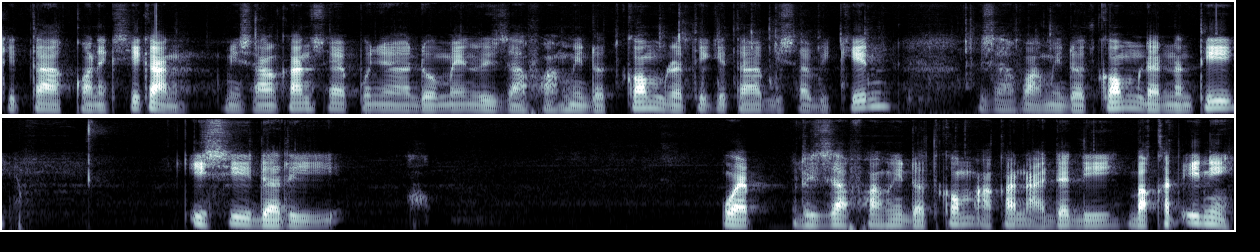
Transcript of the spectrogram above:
kita koneksikan. Misalkan saya punya domain rizafahmi.com, berarti kita bisa bikin rizafahmi.com dan nanti isi dari web rizafahmi.com akan ada di bakat ini.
